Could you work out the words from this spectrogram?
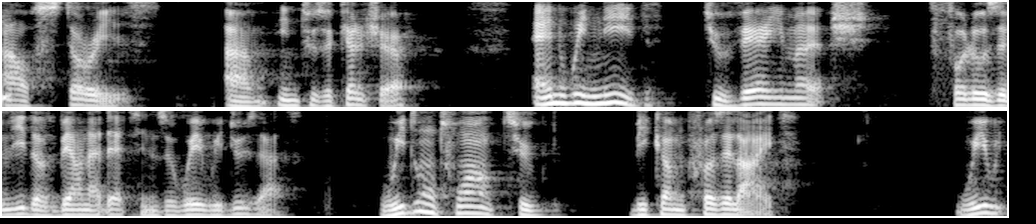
our stories um, into the culture. And we need to very much follow the lead of Bernadette in the way we do that. We don't want to become proselyte. We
